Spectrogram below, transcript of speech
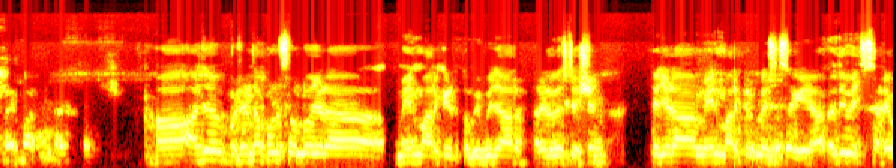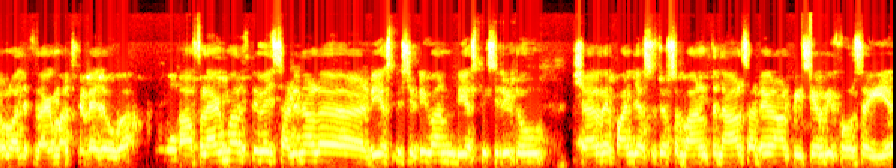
ਅਹ ਅੱਜ ਬਠਿੰਡਾ ਪੁਲਿਸ ਵੱਲੋਂ ਜਿਹੜਾ ਮੇਨ ਮਾਰਕੀਟ ਤੋਂ ਵੀ ਬਾਜ਼ਾਰ ਰੇਲਵੇ ਸਟੇਸ਼ਨ ਤੇ ਜਿਹੜਾ ਮੇਨ ਮਾਰਕੀਟ ਪਲੇਸਸ ਹੈਗੇ ਆ, ਉਹਦੇ ਵਿੱਚ ਸਾਡੇ ਵੱਲੋਂ ਅੱਜ ਫਲੈਗ ਮਾਰਚ ਕੱਢਿਆ ਜਾਊਗਾ। ਆ ਫਲੈਗ ਮਾਰਚ ਦੇ ਵਿੱਚ ਸਾਡੇ ਨਾਲ ਡੀਐਸਪੀ ਸਿਟੀ 1 ਡੀਐਸਪੀ ਸਿਟੀ 2 ਸ਼ਹਿਰ ਦੇ ਪੰਜ ਐਸਐਚਓ ਸਬਾਨ ਤੇ ਨਾਲ ਸਾਡੇ ਨਾਲ ਪੀਸੀਆਰ ਦੀ ਫੋਰਸ ਹੈਗੀ ਹੈ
